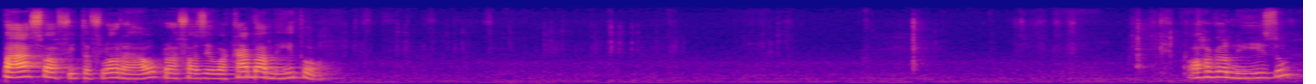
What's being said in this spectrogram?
Passo a fita floral para fazer o acabamento, ó. Organizo.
